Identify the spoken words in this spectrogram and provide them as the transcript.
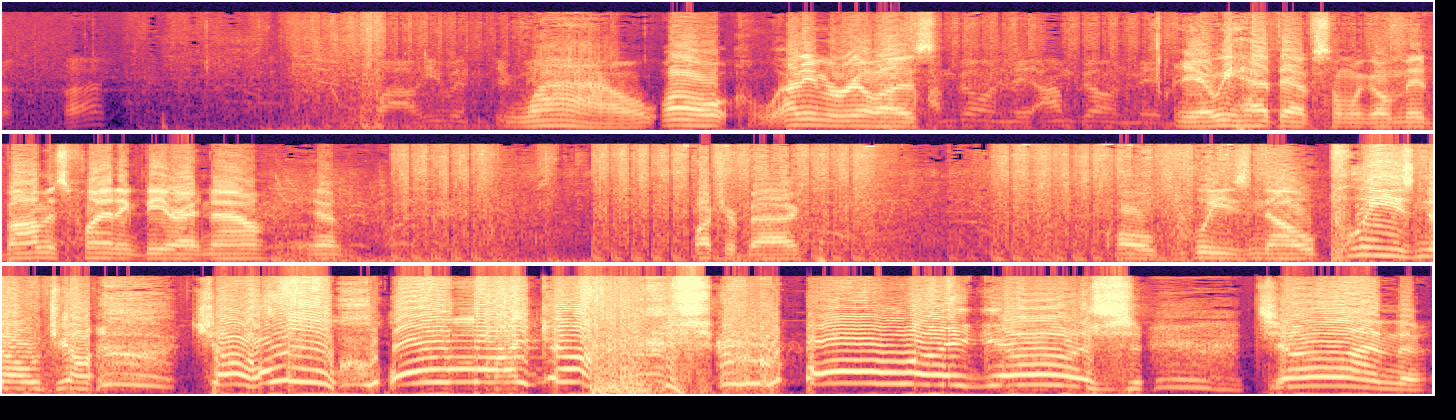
The fuck? Wow, he went through. Wow. Oh, I didn't even realize. I'm going mid. I'm going mid. Yeah, we had to have someone go mid. Bomb is planning B right now. Yep. Watch your back. Oh, please no. Please no, John. John. Oh, oh my gosh. Oh my gosh. John.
